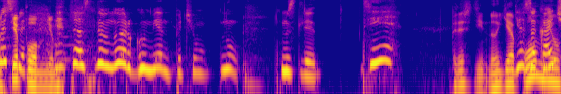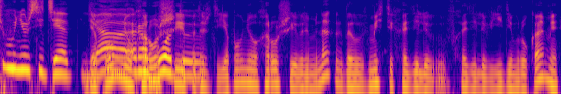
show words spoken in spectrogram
Мы все помним. Это основной аргумент, почему, ну, в смысле, э, Подожди, но я, я, помню. заканчиваю университет, Я, я, помню работаю. хорошие, подожди, я помню хорошие времена, когда вы вместе ходили, входили в едим руками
